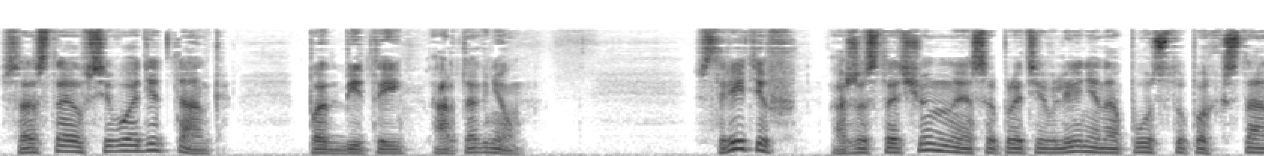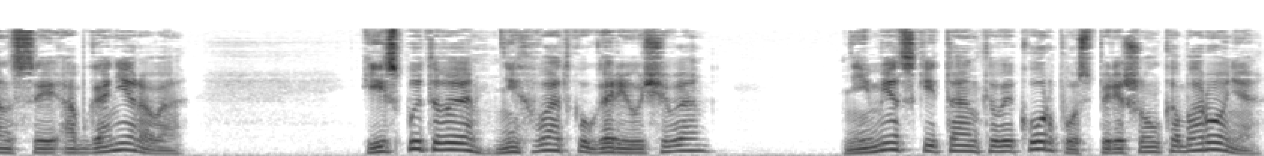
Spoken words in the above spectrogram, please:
составил всего один танк, подбитый артогнем. Встретив ожесточенное сопротивление на подступах к станции Абганерова и испытывая нехватку горючего, немецкий танковый корпус перешел к обороне.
